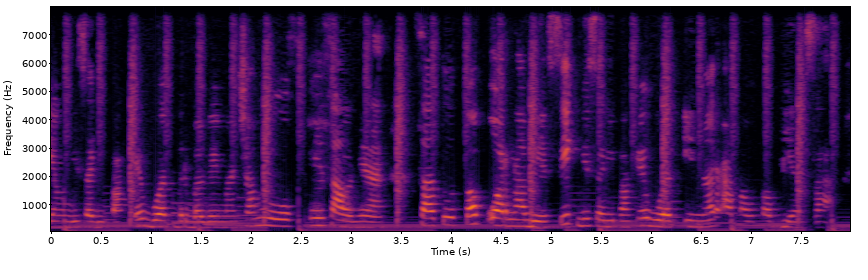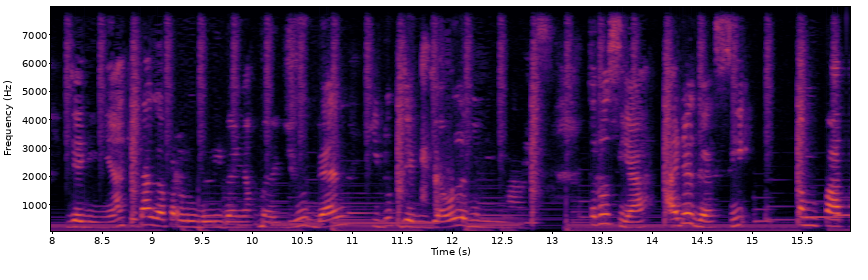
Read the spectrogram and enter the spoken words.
yang bisa dipakai buat berbagai macam look. Misalnya, satu top warna basic bisa dipakai buat inner atau top biasa. Jadinya kita gak perlu beli banyak baju dan hidup jadi jauh lebih minimalis. Terus ya, ada gak sih tempat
